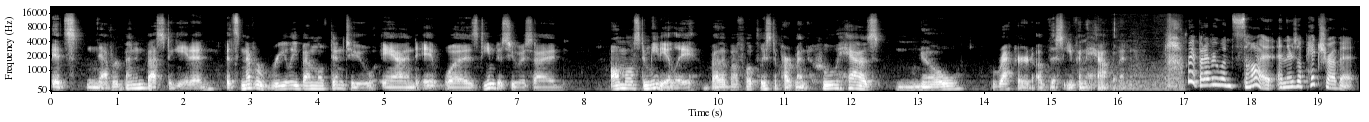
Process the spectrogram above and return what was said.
it's never been investigated. It's never really been looked into, and it was deemed a suicide almost immediately by the Buffalo Police Department, who has no record of this even happening. Right, but everyone saw it and there's a picture of it.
